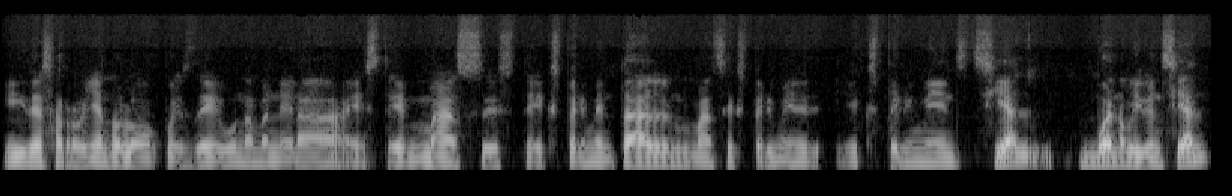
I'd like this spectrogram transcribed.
y desarrollándolo pues de una manera este, más este, experimental, más experimental, bueno, vivencial,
